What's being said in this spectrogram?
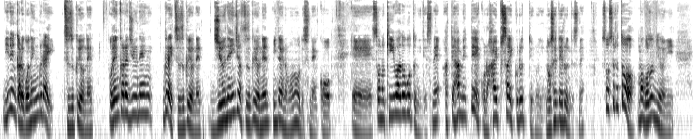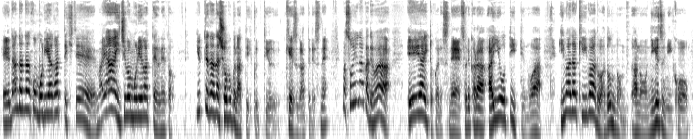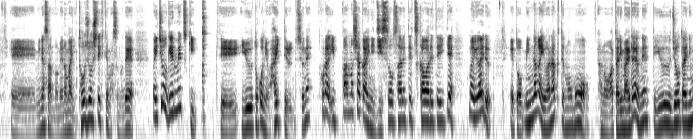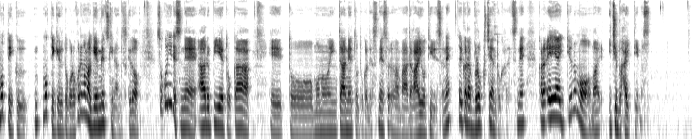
2年から5年ぐらい続くよね。5年から10年ぐらい続くよね。10年以上続くよね。みたいなものをですね、こう、えー、そのキーワードごとにですね、当てはめて、このハイプサイクルっていうのに載せてるんですね。そうすると、まあ、ご存知のように、えー、だんだんだんこう盛り上がってきて、まあ、いや一番盛り上がったよねと。言ってだんだんしょぼくなっていくっていうケースがあってですね、まあ、そういう中では AI とかですねそれから IoT っていうのはいまだキーワードはどんどんあの逃げずにこう、えー、皆さんの目の前に登場してきてますので、一応幻滅期っていうところには入ってるんですよね。これは一般の社会に実装されて使われていて、まあ、いわゆるえっと、みんなが言わなくてももうあの当たり前だよねっていう状態に持っていく持っていけるところこれがまあ幻滅期なんですけどそこにですね RPA とか、えっと、もののインターネットとかですねそれはまあだから IoT ですよねそれからブロックチェーンとかですねから AI っていうのもまあ一部入っています。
